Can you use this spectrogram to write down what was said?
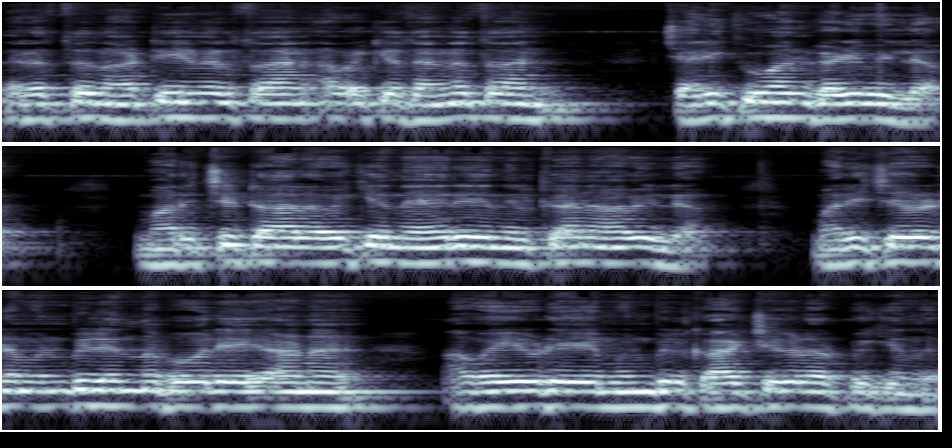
നിലത്ത് നാട്ടി നിർത്താൻ അവയ്ക്ക് തന്നെത്താൻ ചലിക്കുവാൻ കഴിവില്ല. മറിച്ചിട്ടാൽ അവയ്ക്ക് നേരെ നിൽക്കാനാവില്ല. മരിച്ചവരുടെ മുൻപിൽ എന്ന പോലെയാണ് അവയുടെ മുൻപിൽ കാഴ്ചകൾ അർപ്പിക്കുന്നത്.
